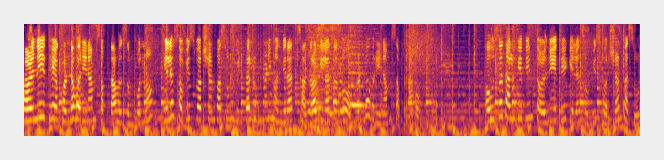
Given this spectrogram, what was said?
हळणी येथे अखंड हरिनाम सप्ताह संपन्न. गेल्या सव्वीस वर्षांपासून विठ्ठल रुक्मिणी मंदिरात साजरा केला जातो अखंड हरिनाम सप्ताह. औसा तालुक्यातील तळणी येथे गेल्या सव्वीस वर्षांपासून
